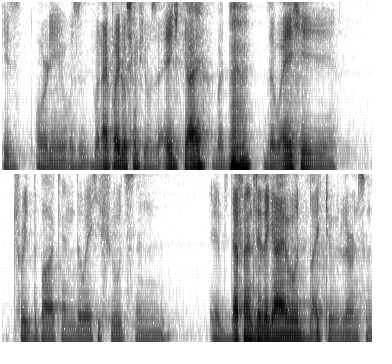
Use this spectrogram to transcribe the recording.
he's already was when I played with him he was an aged guy, but Mhm. the way he treat the puck and the way he shoots and it's definitely the guy I would like to learn some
